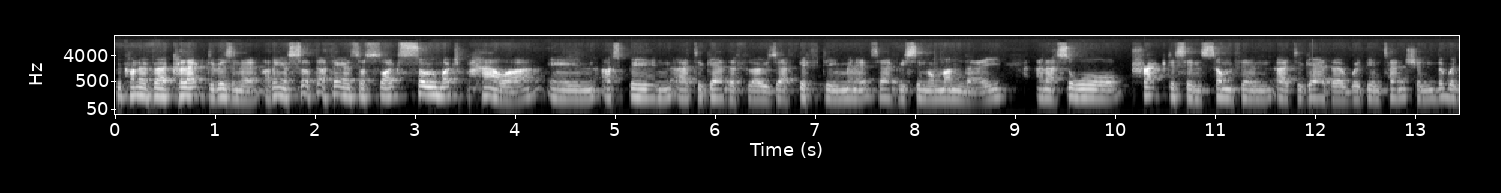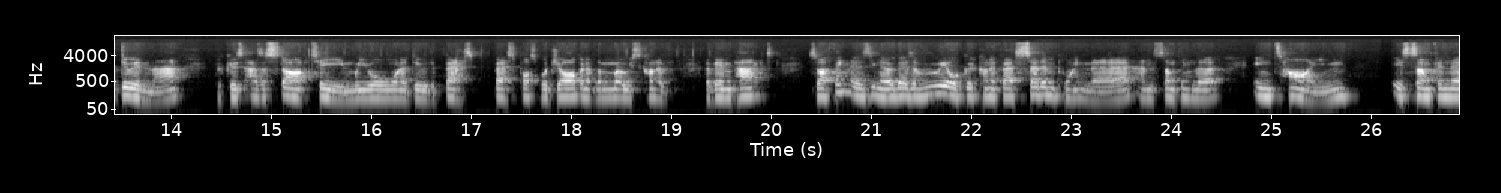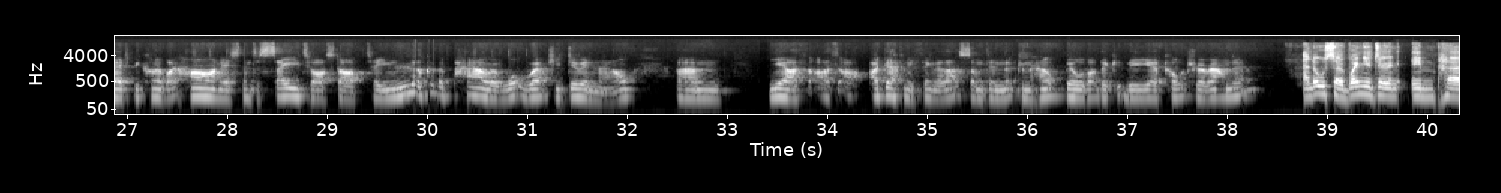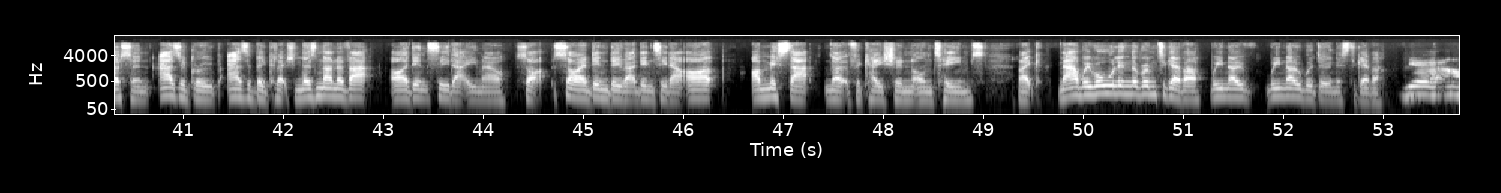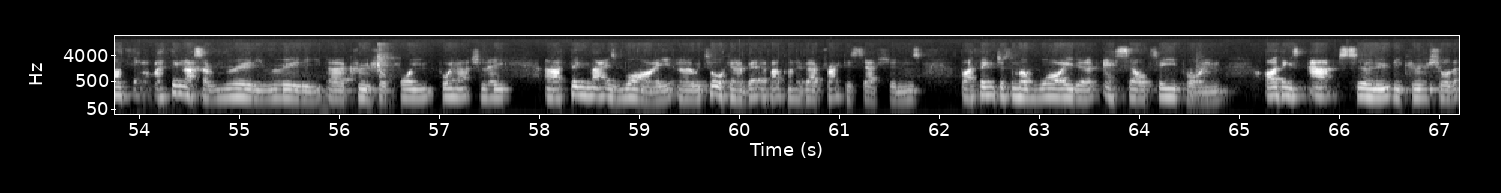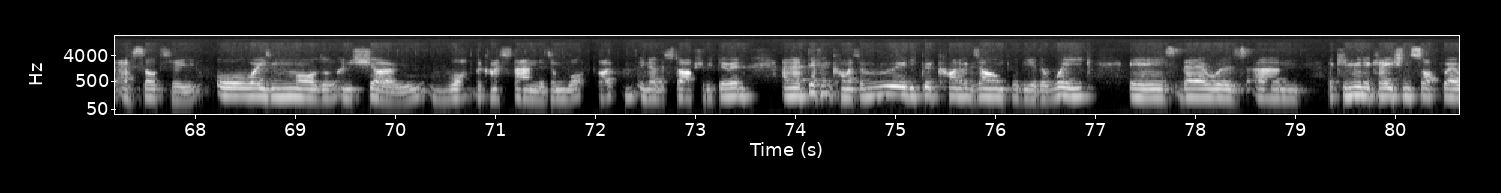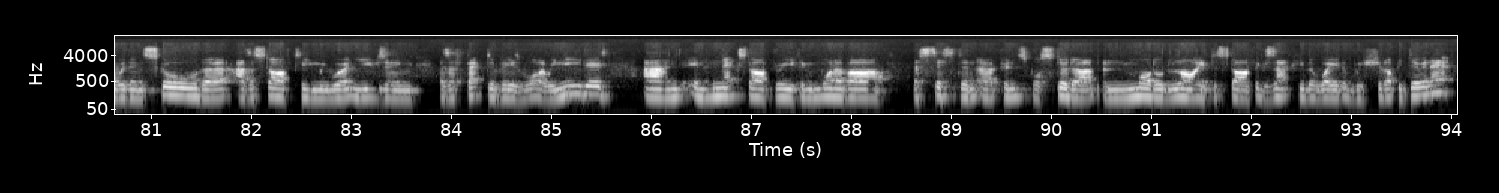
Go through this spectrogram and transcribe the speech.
the kind of uh, collective, isn't it? I think it's I think it's just like so much power in us being uh, together for those uh, 15 minutes every single Monday, and us all practicing something uh, together with the intention that we're doing that because as a staff team, we all want to do the best best possible job and have the most kind of of impact. So I think there's you know there's a real good kind of uh, setting point there, and something that in time is something there to be kind of like harnessed and to say to our staff team, look at the power of what we're actually doing now. Um, yeah, I, I, I, definitely think that that's something that can help build up the, the uh, culture around it. And also, when you're doing in person as a group, as a big collection, there's none of that. Oh, I didn't see that email. So sorry, I didn't do that. I didn't see that. I I missed that notification on Teams. Like now we're all in the room together. We know we know we're doing this together. Yeah, and I, I think that's a really really uh, crucial point point actually. And I think that is why uh, we're talking a bit about kind of our practice sessions. But I think just from a wider SLT point, I think it's absolutely crucial that SLT always model and show what the kind of standards and what like you know the staff should be doing. And a different comments, a really good kind of example the other week is there was um, a communication software within school that as a staff team we weren't using as effectively as what we needed. And in the next staff briefing, one of our assistant uh, principals stood up and modeled live to staff exactly the way that we should be doing it.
